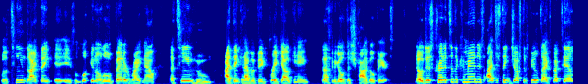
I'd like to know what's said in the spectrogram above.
with a team that I think is looking a little better right now. A team who I think can have a big breakout game. And that's going to go with the Chicago Bears. No discredit to the Commanders. I just think Justin Fields, I expect him,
